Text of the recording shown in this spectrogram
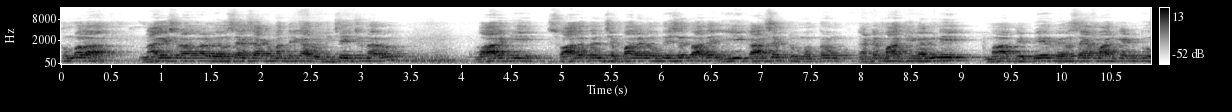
తుమ్మల నాగేశ్వరరావు గారు వ్యవసాయ శాఖ మంత్రి గారు నిశ్చయించున్నారు వారికి స్వాగతం చెప్పాలనే ఉద్దేశంతో అదే ఈ కాన్సెప్ట్ మొత్తం అంటే మాకు ఇవన్నీ మా పెబ్బేరు వ్యవసాయ మార్కెట్కు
